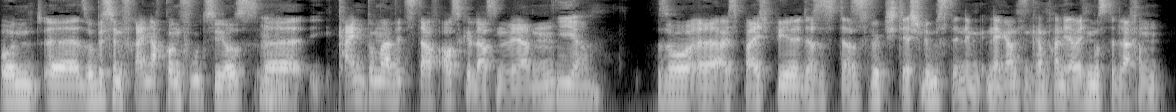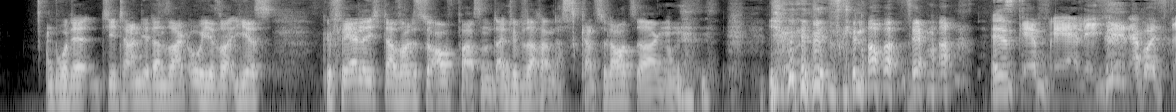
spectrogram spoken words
Und äh, so ein bisschen frei nach Konfuzius. Mhm. Äh, kein dummer Witz darf ausgelassen werden. Ja. So äh, als Beispiel, das ist das ist wirklich der schlimmste in, dem, in der ganzen Kampagne, aber ich musste lachen, wo der Titan dir dann sagt, oh hier soll hier ist gefährlich, da solltest du aufpassen und dein Typ sagt dann, das kannst du laut sagen und ihr wisst genau, was der macht. Ist gefährlich, da musst du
